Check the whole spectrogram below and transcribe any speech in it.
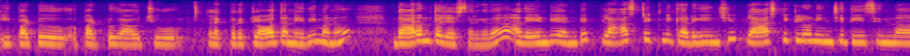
ఈ పట్టు పట్టు కావచ్చు లేకపోతే క్లాత్ అనేది మనం దారంతో చేస్తారు కదా. అదేంటి అంటే ప్లాస్టిక్ని కరిగించి ప్లాస్టిక్లో నుంచి తీసిన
